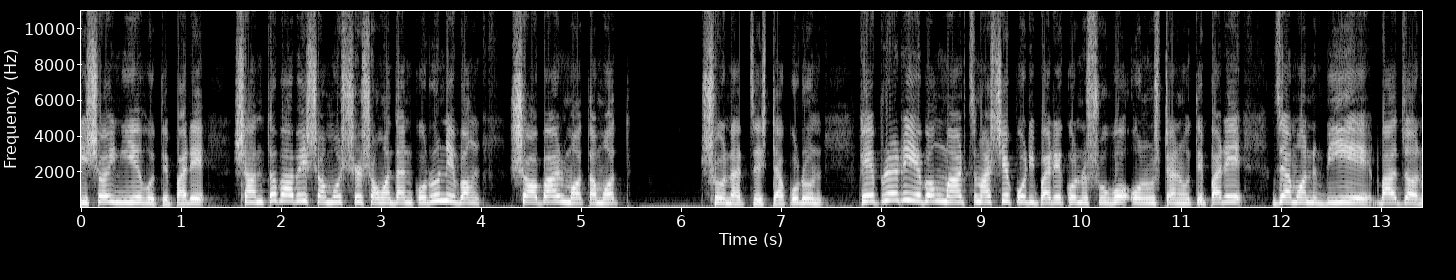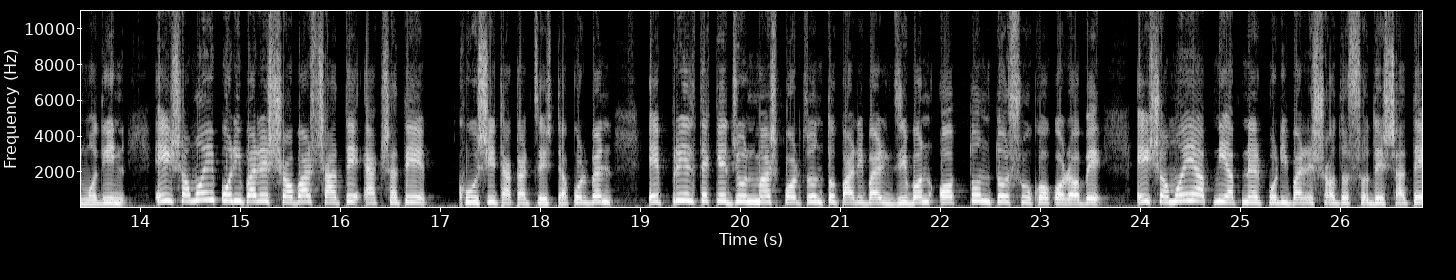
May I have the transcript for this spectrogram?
বিষয় নিয়ে হতে পারে। শান্তভাবে সমস্যার সমাধান করুন এবং সবার মতামত শোনার চেষ্টা করুন। ফেব্রুয়ারি এবং মার্চ মাসে পরিবারে কোনো শুভ অনুষ্ঠান হতে পারে, যেমন বিয়ে বা জন্মদিন। এই সময়ে পরিবারের সবার সাথে একসাথে খুশি থাকার চেষ্টা করবেন। এপ্রিল থেকে জুন মাস পর্যন্ত পারিবারিক জীবন অত্যন্ত সুখকর হবে। এই সময়ে আপনি আপনার পরিবারের সদস্যদের সাথে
